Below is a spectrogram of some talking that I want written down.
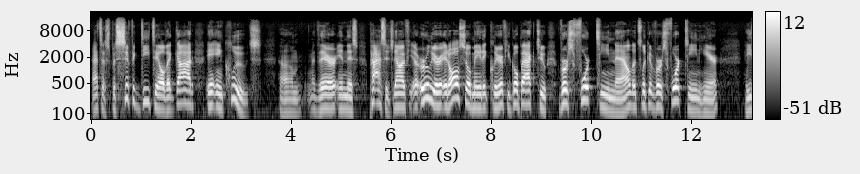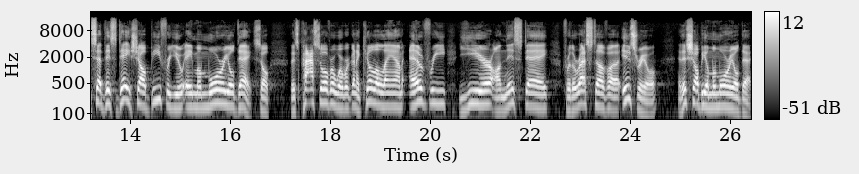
That's a specific detail that God I- includes um, there in this passage. Now, if earlier it also made it clear, if you go back to verse 14 now, let's look at verse 14 here. He said, This day shall be for you a memorial day. So, this Passover where we're going to kill a lamb every year on this day for the rest of uh, Israel. And this shall be a memorial day.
